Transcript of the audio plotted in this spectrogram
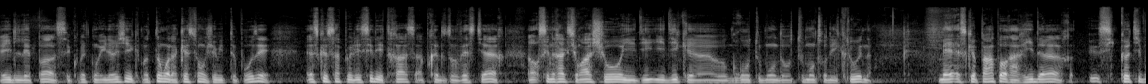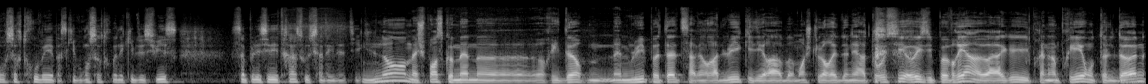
Et il ne l'est pas, c'est complètement illogique. Maintenant, la question que j'ai envie de te poser, est-ce que ça peut laisser des traces après de ton vestiaire? Alors c'est une réaction à chaud, il dit, il dit que gros, tout le monde, tout le monde sont des clowns. Mais est-ce que par rapport à Reader, quand ils vont se retrouver, parce qu'ils vont se retrouver en équipe de Suisse, ça peut laisser des traces ou c'est anecdotique Non, mais je pense que même euh, Reader, même lui peut-être, ça viendra de lui qui dira bah, Moi je te l'aurais donné à toi aussi. Eux, ils peuvent rien. Ils prennent un prix, on te le donne.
